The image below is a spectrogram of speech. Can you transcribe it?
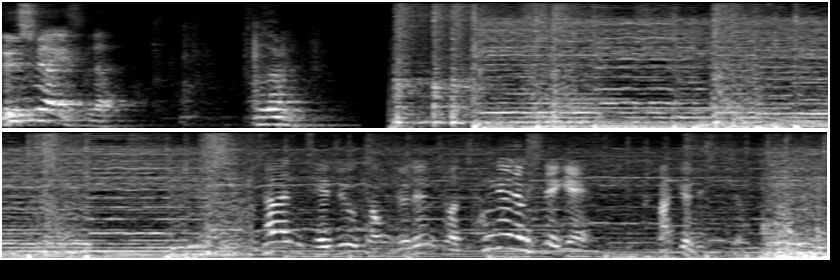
열심히 하겠습니다. 감사합니다. 부산, 제주, 경주는 저 청년영신에게 맡겨주십시오.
